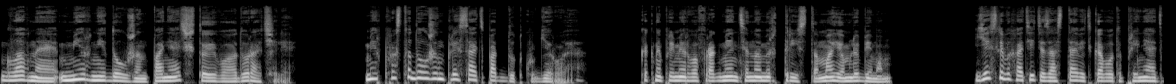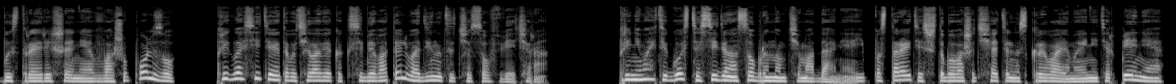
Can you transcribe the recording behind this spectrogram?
Главное, мир не должен понять, что его одурачили. Мир просто должен плясать под дудку героя. Как, например, во фрагменте номер 300, моем любимом. Если вы хотите заставить кого-то принять быстрое решение в вашу пользу, пригласите этого человека к себе в отель в 11 часов вечера. Принимайте гостя, сидя на собранном чемодане, и постарайтесь, чтобы ваше тщательно скрываемое нетерпение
